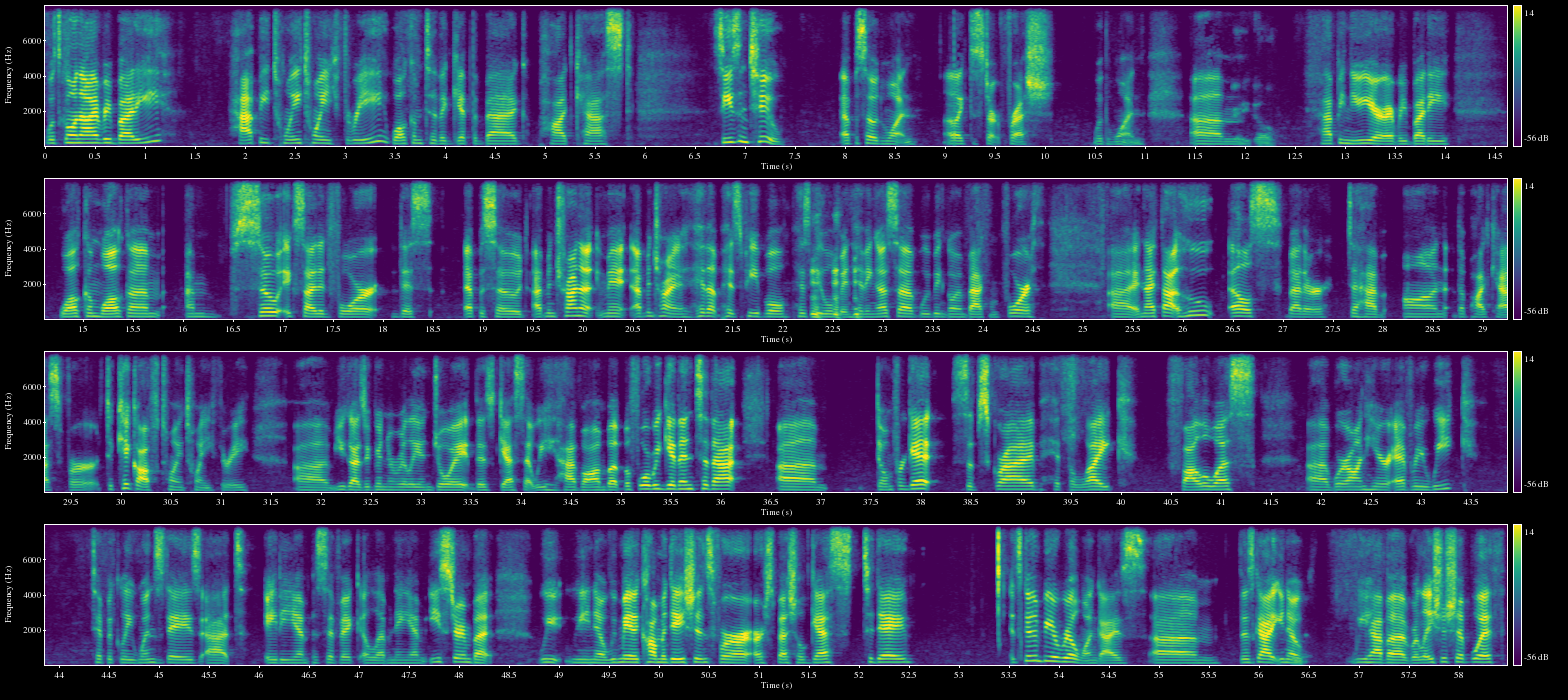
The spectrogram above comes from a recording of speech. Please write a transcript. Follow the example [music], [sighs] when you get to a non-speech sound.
What's going on, everybody? Happy 2023. Welcome to the Get the Bag podcast, season two, episode one. I like to start fresh with one. Um, there you go. Happy New Year, everybody. Welcome, welcome. I'm so excited for this episode. I've been trying to, I've been trying to hit up his people. His people have been [laughs] hitting us up. We've been going back and forth. Uh, and I thought, who else better to have on the podcast for to kick off 2023? Uh, you guys are going to really enjoy this guest that we have on. But before we get into that, um, don't forget subscribe, hit the like, follow us. Uh, we're on here every week, typically Wednesdays at 8 a.m. Pacific, 11 a.m. Eastern. But we, we you know we made accommodations for our, our special guest today. It's going to be a real one, guys. Um, this guy, you know, we have a relationship with.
